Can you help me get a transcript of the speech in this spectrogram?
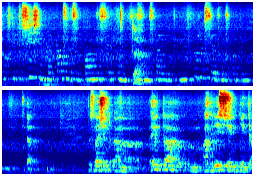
Толстый кишечник отказывается выполнять свои функции да. самостоятельно. Это тоже связано с подонком? Да. Значит, э, это агрессия к детям.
